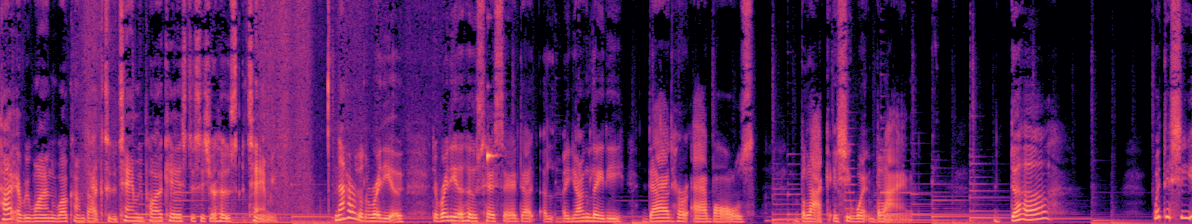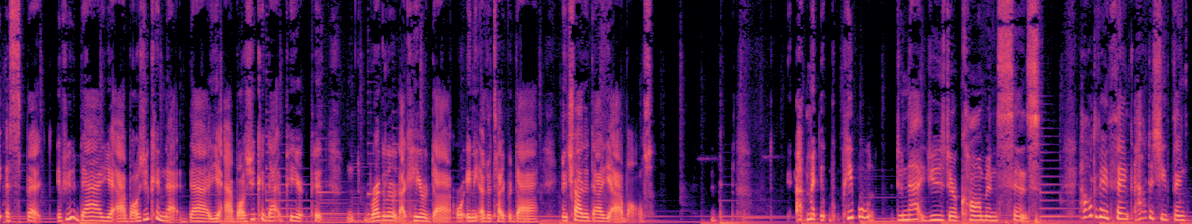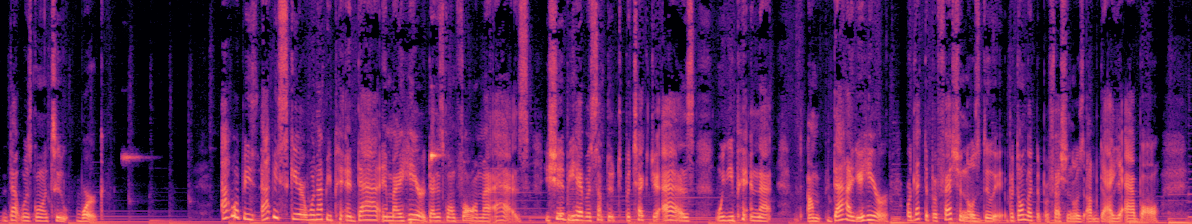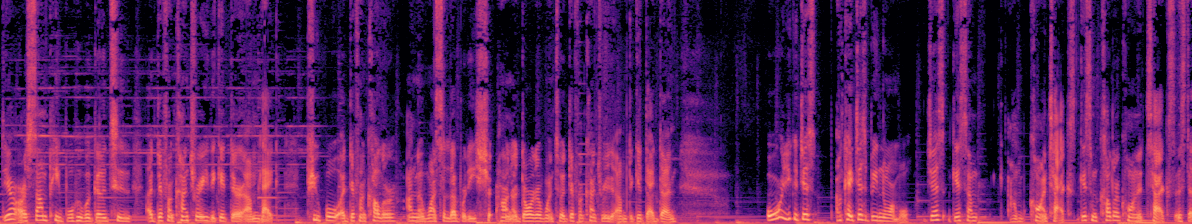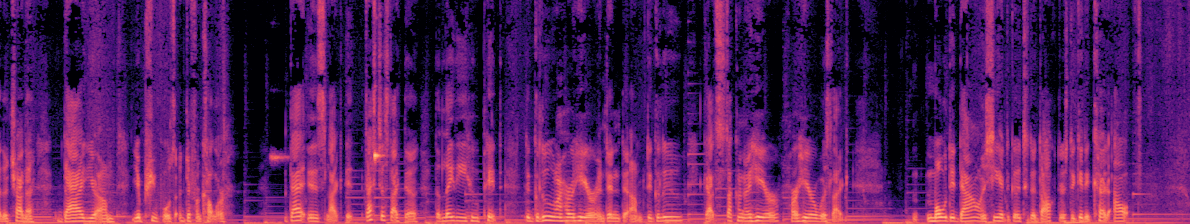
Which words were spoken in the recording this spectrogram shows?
Hi, everyone. Welcome back to the Tammy Podcast. This is your host, Tammy. Now, I heard on the radio, the radio host has said that a, a young lady dyed her eyeballs black and she went blind. Duh. What did she expect? If you dye your eyeballs, you cannot dye your eyeballs. You cannot put regular, like hair dye or any other type of dye, and try to dye your eyeballs I mean, people do not use their common sense. How do they think? How did she think that was going to work? I would be I'd be scared when I be putting dye in my hair that is going to fall on my eyes. You should be having something to protect your eyes when you putting that um dye in your hair, or let the professionals do it. But don't let the professionals um dye your eyeball. There are some people who would go to a different country to get their um like pupil a different color. I know one celebrity, her and her daughter went to a different country um, to get that done. Or you could just, okay, just be normal. Just get some um, contacts, get some color contacts instead of trying to dye your um your pupils a different color. That is like it, that's just like the the lady who put the glue on her hair and then the um the glue got stuck on her hair. Her hair was like molded down and she had to go to the doctors to get it cut out.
